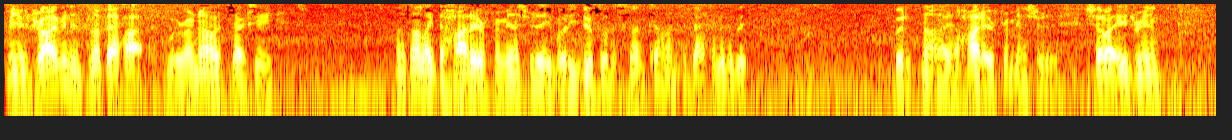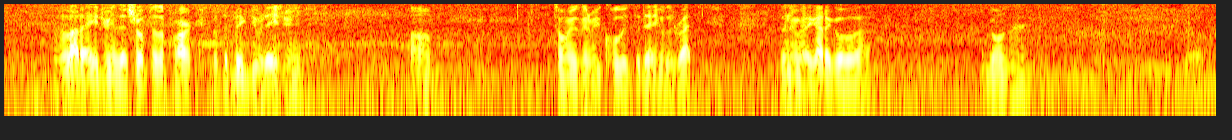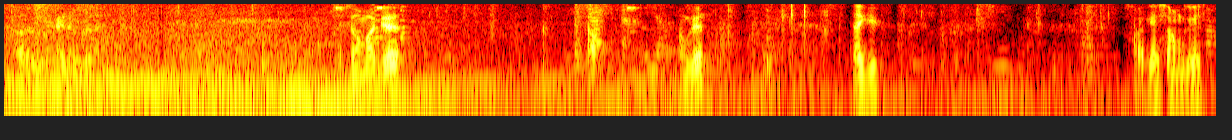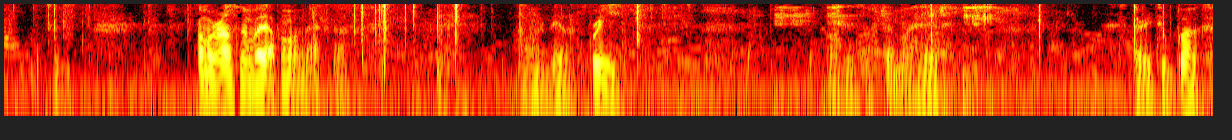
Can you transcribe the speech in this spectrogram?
when you're driving, it's not that hot. But right now, it's actually, it's not like the hot air from yesterday, but you do feel the sun kind of on your back a little bit. But it's not like the hot air from yesterday. Shout out Adrian. There's a lot of Adrians that show up to the park, but the big dude, Adrian, um, told me it was gonna be cooler today, and he was right. So anyway, I gotta go, uh, I'm going there. Oh, you doing, brother? So am I good? Oh, I'm good? Thank you. So I guess I'm good. If I'm around somebody, I'll put my mask on. I want to be able to breathe. All this will fit my head. It's 32 bucks.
